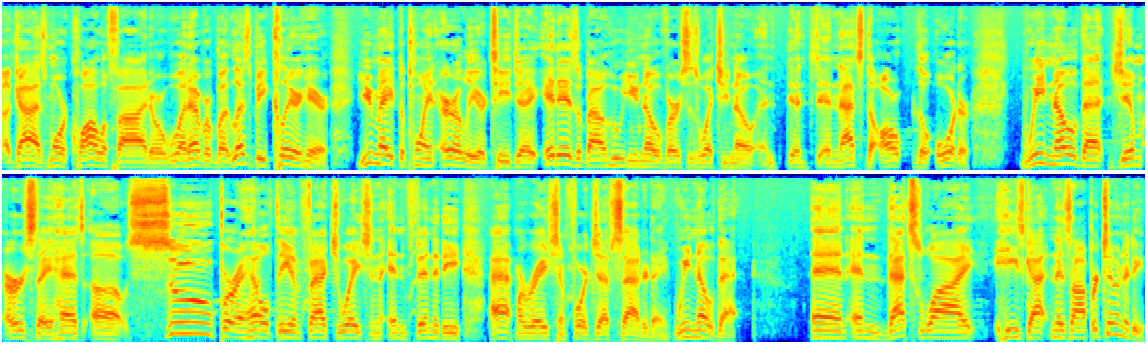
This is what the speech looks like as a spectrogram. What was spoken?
a guy is more qualified or whatever. But let's be clear here. You made the point earlier, TJ. It is about who you know versus what you know, and and, and that's the the order we know that Jim Irsay has a super healthy infatuation, infinity admiration for Jeff Saturday. We know that and and that's why he's gotten this opportunity.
